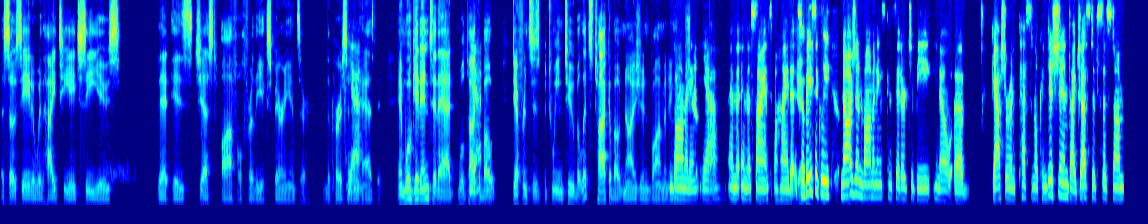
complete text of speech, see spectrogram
associated with high THC use that is just awful for the experiencer, the person Yeah. who has it. And we'll get into that. We'll talk Yeah. about differences between two, but let's talk about nausea and vomiting. vomiting, Sherry. yeah, and the, and the science behind it. So Yeah. basically, nausea and vomiting is considered to be, you know, a gastrointestinal condition, digestive system.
